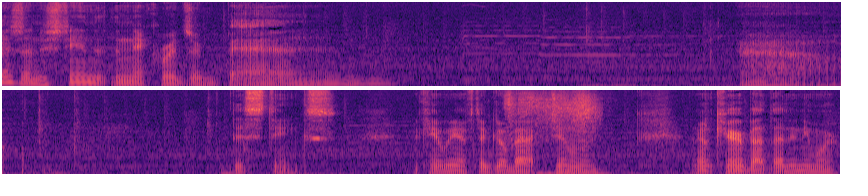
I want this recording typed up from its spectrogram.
you guys understand that the Necroids are bad? Oh. This stinks. Okay, we have to go back, gentlemen. I don't care about that anymore.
